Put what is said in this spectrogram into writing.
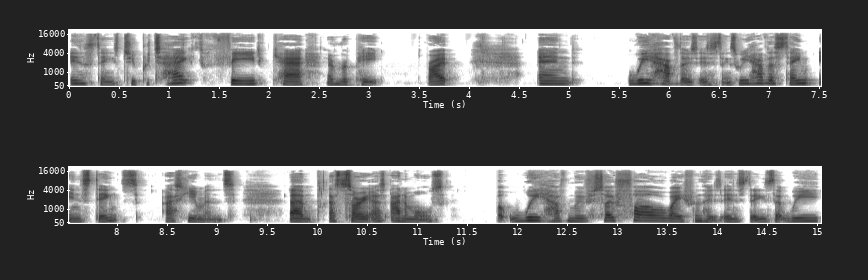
instincts to protect, feed, care, and repeat, right? And we have those instincts. We have the same instincts as humans, um, as sorry, as animals, but we have moved so far away from those instincts that we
